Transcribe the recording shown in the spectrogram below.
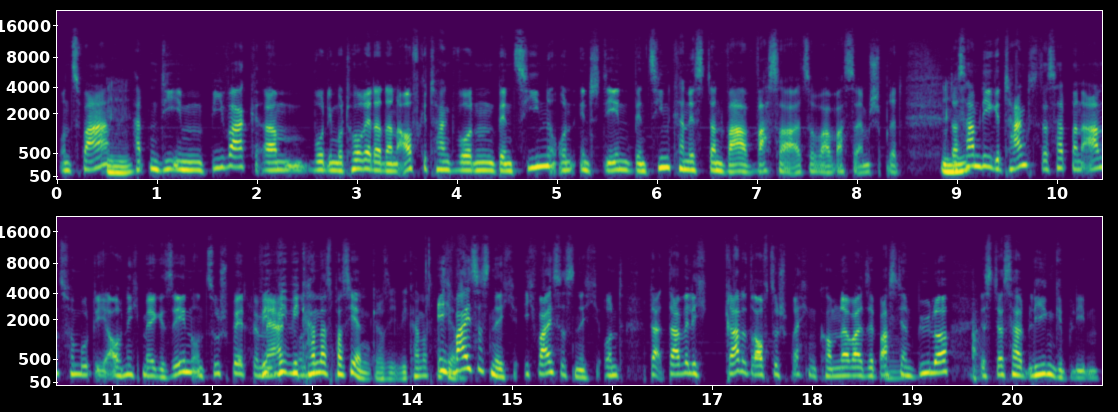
Und zwar Mhm. hatten die im Biwak, ähm, wo die Motorräder dann aufgetankt wurden, Benzin und in den Benzinkanistern war Wasser, also war Wasser im Sprit. Das Mhm. haben die getankt, das hat man abends vermutlich auch nicht mehr gesehen und zu spät wie, bemerkt. wie, wie und- kann das passieren, Grisi? Wie kann das passieren? ich weiß es nicht. Ich weiß es nicht. Und da, da will ich gerade drauf zu sprechen kommen, ne, weil Sebastian Bühler ist deshalb liegen geblieben.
